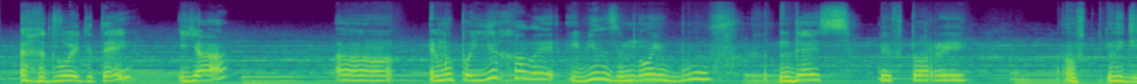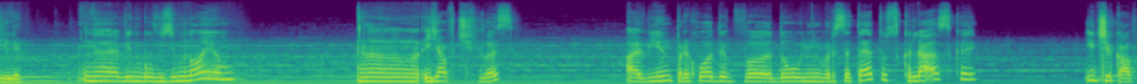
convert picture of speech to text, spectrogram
Двоє дітей. Я. Е, і ми поїхали, і він зі мною був десь півтори е, в неділі. Він був зі мною. Я вчилась, а він приходив е, до університету з коляскою і чекав.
